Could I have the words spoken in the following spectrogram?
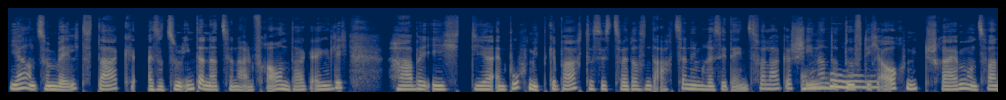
Ja, und zum Welttag, also zum Internationalen Frauentag eigentlich, habe ich dir ein Buch mitgebracht. Das ist 2018 im Residenzverlag erschienen. Oh. Da durfte ich oh. auch mitschreiben. Und zwar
